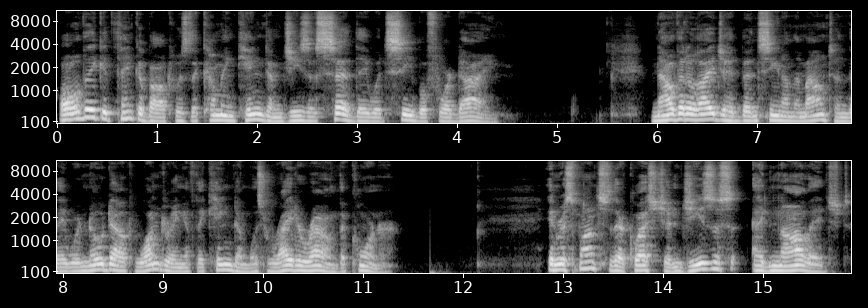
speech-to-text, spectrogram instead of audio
All they could think about was the coming kingdom Jesus said they would see before dying. Now that Elijah had been seen on the mountain, they were no doubt wondering if the kingdom was right around the corner. In response to their question, Jesus acknowledged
